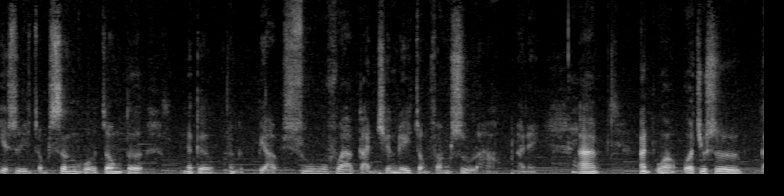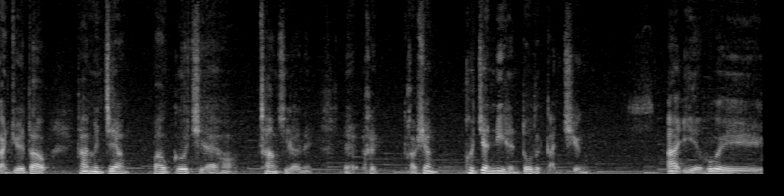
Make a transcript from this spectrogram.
也是一种生活中的。那个那个表抒发感情的一种方式了哈，啊啊啊！我我就是感觉到他们这样包歌起来哈，唱起来呢，呃，很好像会建立很多的感情，啊，也会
